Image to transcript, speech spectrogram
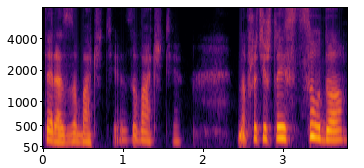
Teraz zobaczcie, zobaczcie. No przecież to jest cudo.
